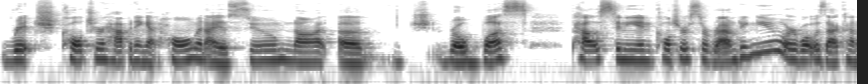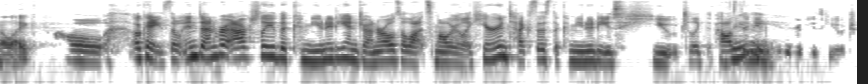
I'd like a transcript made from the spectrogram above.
rich culture happening at home and I assume not a robust Palestinian culture surrounding you or what was that kind of like? Oh, okay. So in Denver, actually, the community in general is a lot smaller. Like here in Texas, the community is huge. Like the Palestinian really? community is huge.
